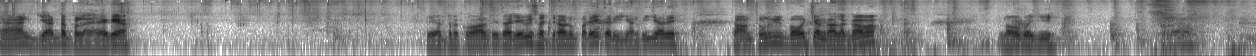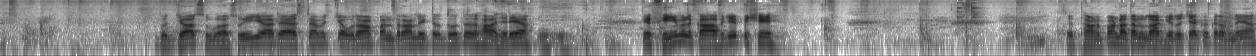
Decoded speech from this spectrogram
ਐਨ ਜੈਡ ਬਲੈਕ ਆ। ਤੇ ਅਦਰ ਕੁਆਲਿਟੀ ਤਾਂ ਅਜੇ ਵੀ ਸੱਜਰਾਂ ਨੂੰ ਪਰੇ ਕਰੀ ਜਾਂਦੀ ਆ ਤੇ ਥਾਂ ਥੁਣ ਵੀ ਬਹੁਤ ਚੰਗਾ ਲੱਗਾ ਵਾ। ਲਓ ਬਾਈ ਜੀ। ਦੂਜਾ ਸੂਆ ਸੂਈ ਆ ਤੇ ਇਸ ਟਾਈਮ 14 15 ਲੀਟਰ ਦੁੱਧ ਹਾਜ਼ਰ ਆ। ਤੇ ਫੀਮੇਲ ਕਾਫ ਜੇ ਪਿੱਛੇ। ਤੇ ਥਣ ਭਾਂਡਾ ਤੁਹਾਨੂੰ ਲਾਗੇ ਤੋਂ ਚੈੱਕ ਕਰਾਉਂਦੇ ਆ।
